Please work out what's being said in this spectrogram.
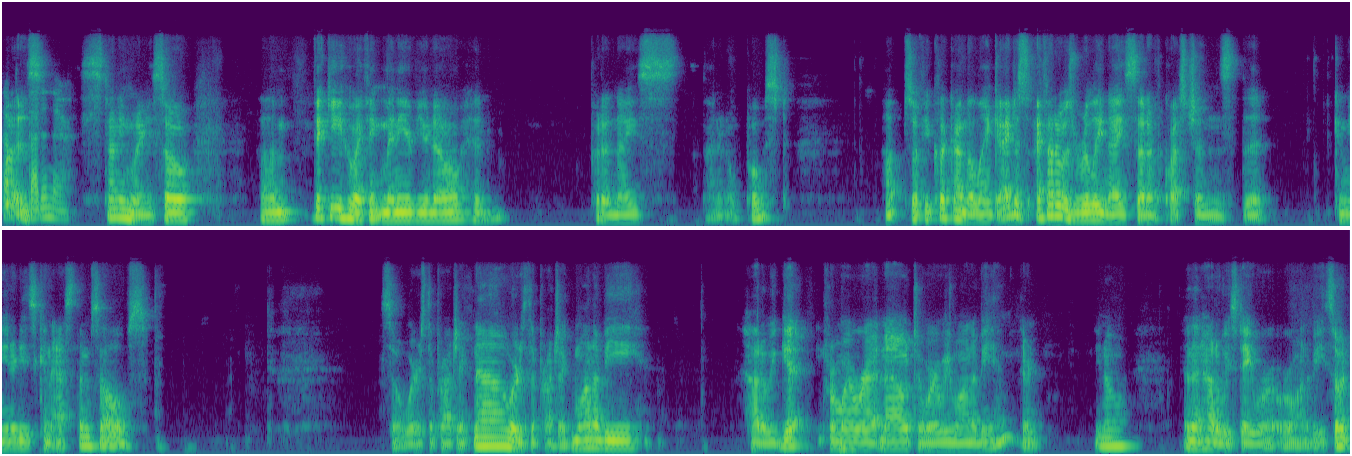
That put that in there. Stunningly. So um, Vicky, who I think many of you know, had put a nice, I don't know, post up. So if you click on the link, I just, I thought it was really nice set of questions that communities can ask themselves so where's the project now? Where does the project want to be? How do we get from where we're at now to where we want to be? There, you know, and then how do we stay where we want to be? So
